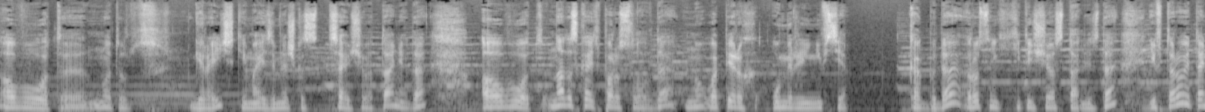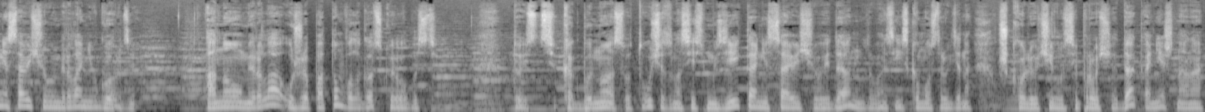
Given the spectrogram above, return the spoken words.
А вот, э, ну, это героический, моя землячка Савичева Таня, да? А вот, надо сказать пару слов, да? Ну, во-первых, умерли не все как бы, да, родственники какие-то еще остались, да. И второе, Таня Савичева умерла не в городе. Она умерла уже потом в Вологодской области. То есть, как бы, ну, нас вот учат, у нас есть музей Тани Савичевой, да, на Новосибирском острове, где она в школе училась и прочее. Да, конечно, она,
